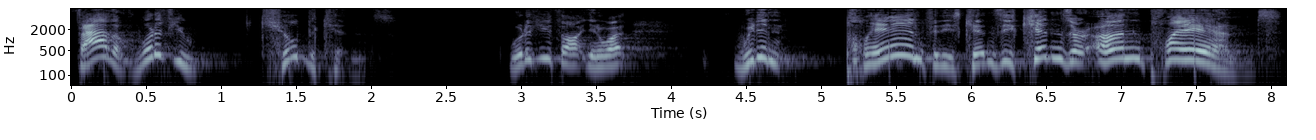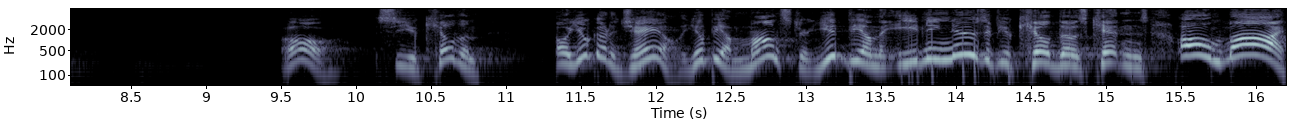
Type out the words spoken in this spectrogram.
fathom. What if you killed the kittens? What if you thought, you know what? We didn't plan for these kittens. These kittens are unplanned. Oh, so you kill them. Oh, you'll go to jail. You'll be a monster. You'd be on the evening news if you killed those kittens. Oh, my.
